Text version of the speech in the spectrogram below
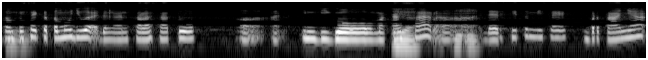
sampai Iya. saya ketemu juga dengan salah satu eh, Indigo Makassar eh, Heeh. dari situ nih saya bertanya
